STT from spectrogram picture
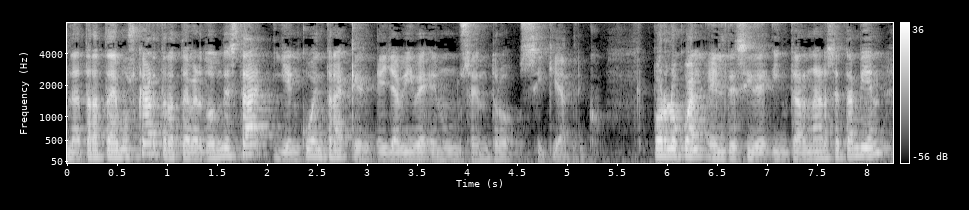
la trata de buscar, trata de ver dónde está y encuentra que ella vive en un centro psiquiátrico. Por lo cual él decide internarse también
